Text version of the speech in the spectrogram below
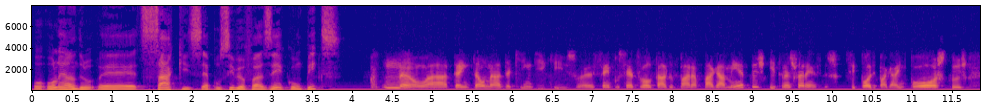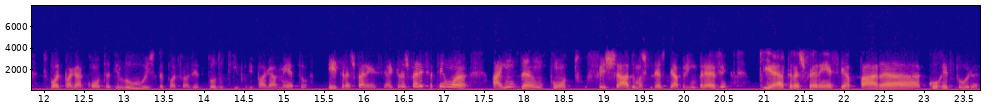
Ô, ô Leandro, é, saques é possível fazer com o Pix? Não, até então nada que indique isso. É 100% voltado para pagamentos e transferências. Se pode pagar impostos, você pode pagar conta de luz, você pode fazer todo tipo de pagamento e transferência. A transferência tem uma, ainda um ponto fechado, mas que deve se abrir em breve, que é a transferência para corretora.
